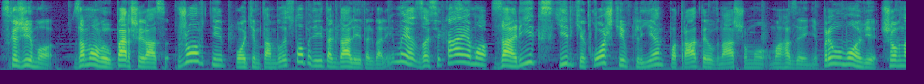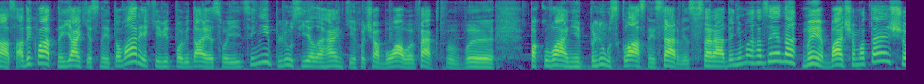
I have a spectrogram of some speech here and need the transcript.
Скажімо, замовив перший раз в жовтні, потім там в листопаді і так далі. І так далі. І ми засікаємо за рік, скільки коштів клієнт потратив в нашому магазині. При умові, що в нас адекватний якісний товар, який відповідає своїй ціні, плюс є легенький, хоча б вау-ефект в пакуванні, плюс класний сервіс всередині магазина, ми бачимо те, що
